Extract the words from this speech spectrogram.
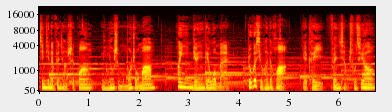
今天的分享时光，您有什么摸着吗？欢迎留言给我们。如果喜欢的话，也可以分享出去哦。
